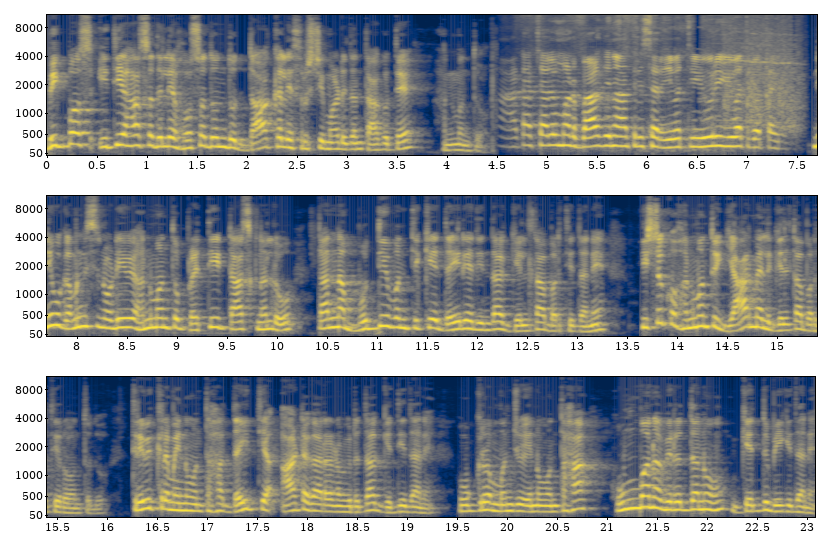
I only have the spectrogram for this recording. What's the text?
ಬಿಗ್ ಬಾಸ್ ಇತಿಹಾಸದಲ್ಲೇ ಹೊಸದೊಂದು ದಾಖಲೆ ಸೃಷ್ಟಿ ಮಾಡಿದಂತಾಗುತ್ತೆ. ಹನುಮಂತು. ಆಟ ಚಾಲು ಮಾಡಿ ಭಾಳ ದಿನ ಆತ್ರಿ ಸರ್. ಇವತ್ತು ಇವ್ರಿಗೆ ಇವತ್ತು ಗೊತ್ತಾಗಿದೆ. ನೀವು ಗಮನಿಸಿ ನೋಡಿ ಹನುಮಂತು ಪ್ರತಿ ಟಾಸ್ಕ್ನಲ್ಲೂ ತನ್ನ ಬುದ್ಧಿವಂತಿಕೆ ಧೈರ್ಯದಿಂದ ಗೆಲ್ತಾ ಬರ್ತಿದ್ದಾನೆ. ಇಷ್ಟಕ್ಕೂ ಹನುಮಂತು ಯಾರ ಮೇಲೆ ಗೆಲ್ತಾ ಬರ್ತಿರುವಂಥದ್ದು ತ್ರಿವಿಕ್ರಮ್ ಎನ್ನುವಂತಹ ದೈತ್ಯ ಆಟಗಾರನ ವಿರುದ್ಧ ಗೆದ್ದಿದ್ದಾನೆ. ಉಗ್ರ ಮಂಜು ಎನ್ನುವಂತಹ ಹುಂಬನ ವಿರುದ್ಧನೂ ಗೆದ್ದು ಬೀಗಿದ್ದಾನೆ.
